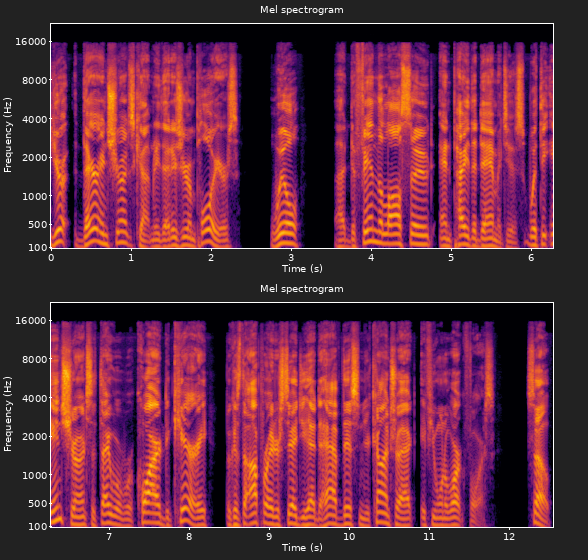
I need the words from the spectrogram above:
your their insurance company, that is your employers, will uh, defend the lawsuit and pay the damages with the insurance that they were required to carry because the operator said you had to have this in your contract if you want to work for us. So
